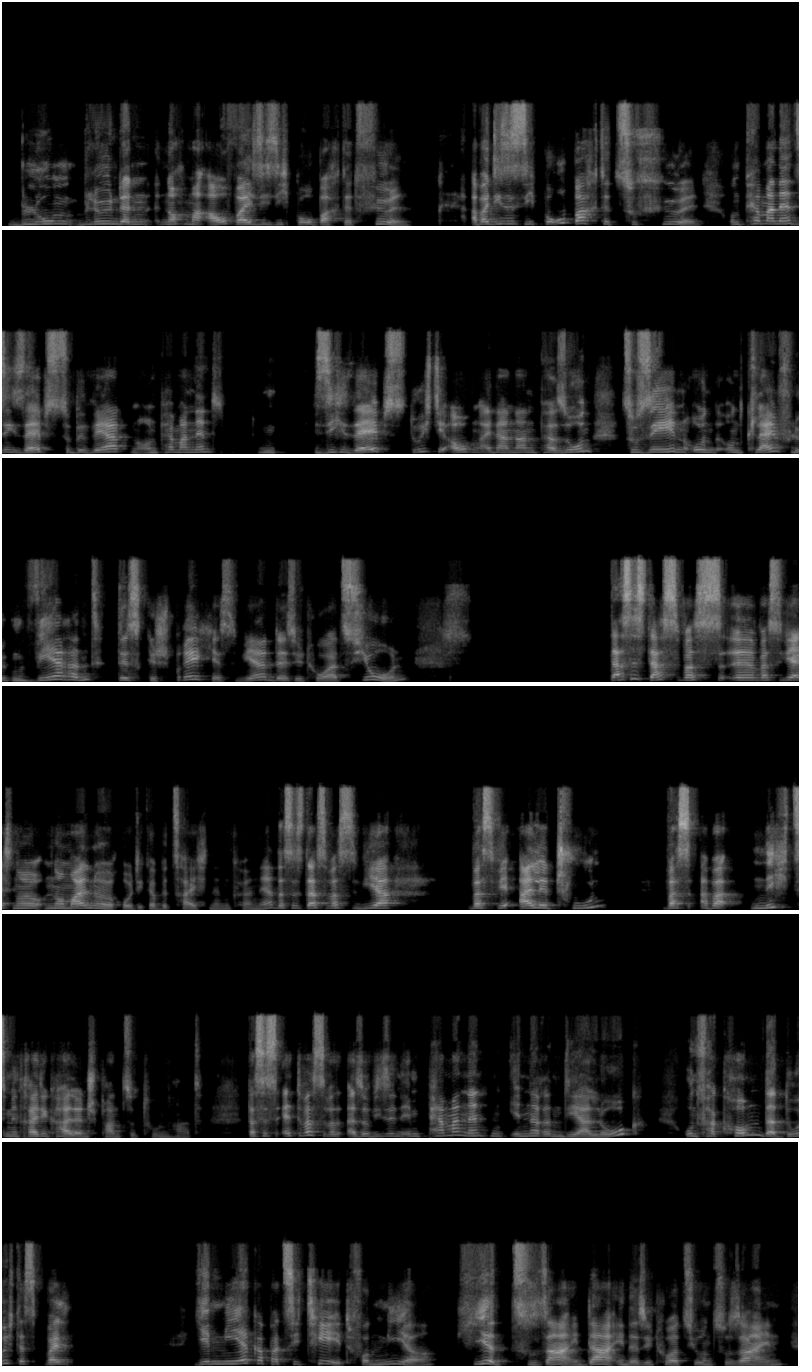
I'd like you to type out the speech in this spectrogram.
blum, blühen dann nochmal auf, weil sie sich beobachtet fühlen. Aber dieses sich beobachtet zu fühlen und permanent sich selbst zu bewerten und permanent sich selbst durch die Augen einer anderen Person zu sehen und, und kleinflügen während des Gespräches, während der Situation, das ist das, was, äh, was wir als Neu Normalneurotiker bezeichnen können. Ja? Das ist das, was wir, was wir alle tun, was aber nichts mit radikal entspannt zu tun hat. Das ist etwas, was, also wir sind im permanenten inneren Dialog und verkommen dadurch, dass, weil je mehr Kapazität von mir hier zu sein, da in der Situation zu sein,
